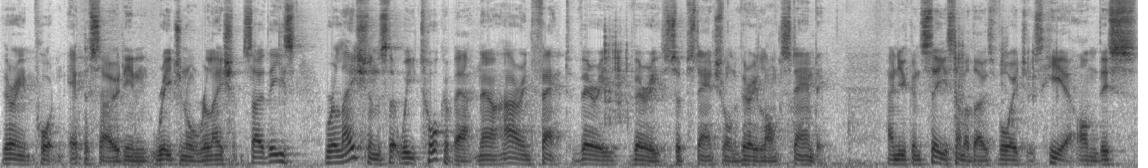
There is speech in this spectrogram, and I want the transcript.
very important episode in regional relations. So these relations that we talk about now are in fact very, very substantial and very long-standing. And you can see some of those voyages here on this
